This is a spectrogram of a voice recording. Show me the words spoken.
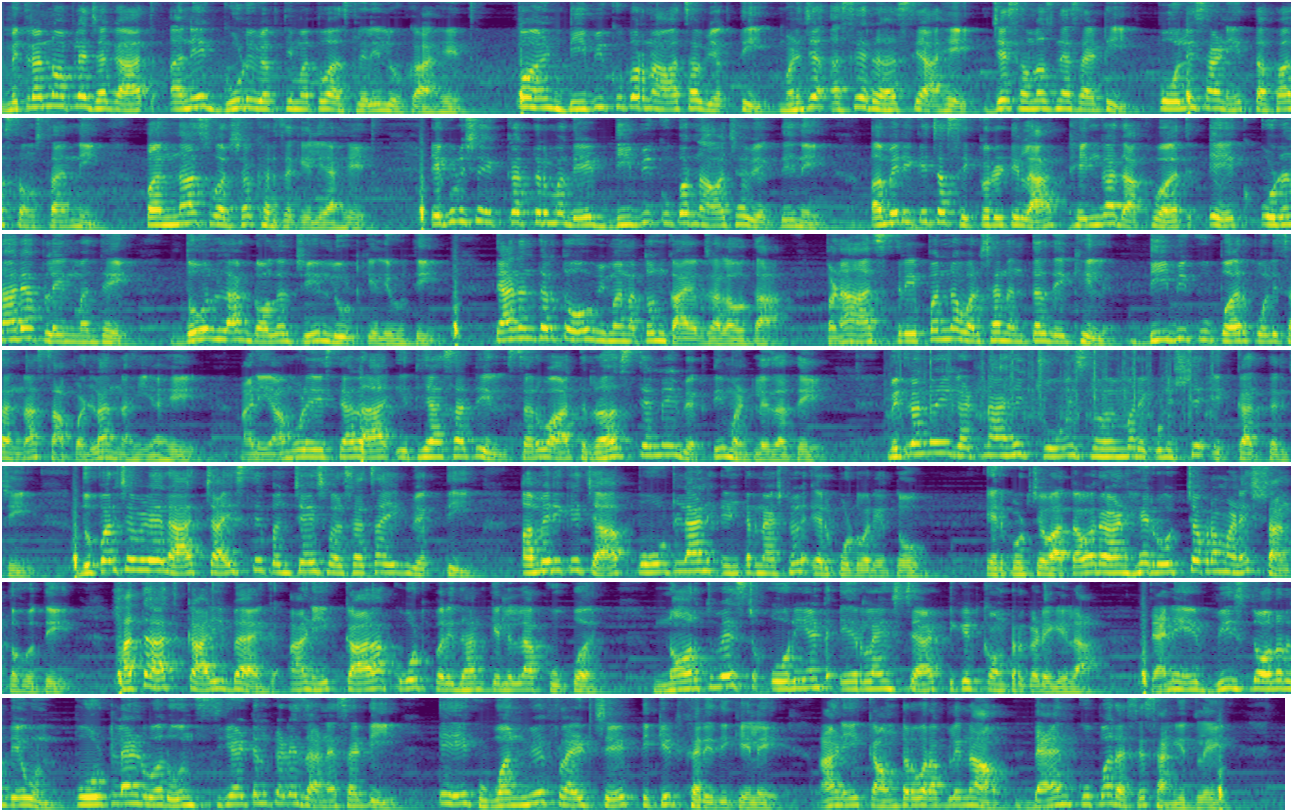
मित्रांनो आपल्या जगात अनेक गूढ व्यक्तिमत्व असलेली लोक आहेत. पण डी बी कुपर नावाचा व्यक्ती म्हणजे असे रहस्य आहे जे समजण्यासाठी पोलीस आणि तपास संस्थांनी पन्नास वर्ष खर्च केली आहेत. एकोणीसशे एकाहत्तरमध्ये डी बी कुपर नावाच्या व्यक्तीने अमेरिकेच्या सिक्युरिटीला ठेंगा दाखवत एक उडणाऱ्या प्लेनमध्ये दोन लाख डॉलरची लूट केली होती. त्यानंतर तो विमानातून गायब झाला होता. पण आज त्रेपन्न वर्षानंतर देखील डी बी कुपर पोलिसांना सापडला नाही आहे. आणि यामुळेच त्याला इतिहासातील सर्वात रहस्यमय व्यक्ती म्हटले जाते. मित्रांनो ही घटना आहे चोवीस नोव्हेंबर एकोणीसशे एकाहत्तरची. दुपारच्या वेळेला चाळीस ते पंचेचाळीस वर्षाचा एक व्यक्ती अमेरिकेच्या पोर्टलँड इंटरनॅशनल एअरपोर्टवर येतो. एअरपोर्टचे वातावरण हे रोजच्या प्रमाणे शांत होते. हातात काळी बॅग आणि काळा कोट परिधान केलेला कूपर नॉर्थवेस्ट ओरिएंट एअरलाइन्सच्या तिकीट काउंटरकडे गेला. त्याने वीस डॉलर देऊन पोर्टलँडवरून सिएटलकडे जाण्यासाठी एक वन वे फ्लाईटचे तिकीट खरेदी केले आणि काउंटरवर आपले नाव डॅन कूपर असे सांगितले.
